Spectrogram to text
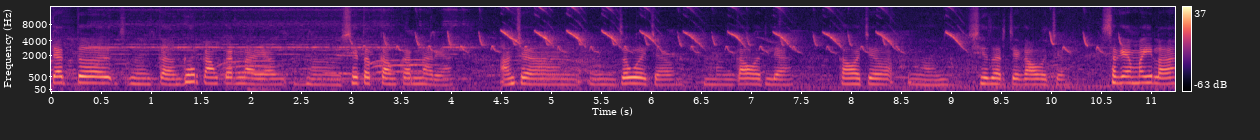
त्यात अ, का घरकाम करणाऱ्या शेतात काम करणाऱ्या आमच्या जवळच्या गावातल्या गावाच्या शेजारच्या गावाच्या सगळ्या महिला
